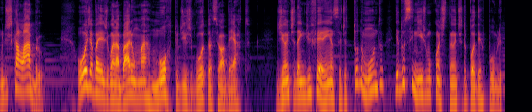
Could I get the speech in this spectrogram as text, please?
um descalabro. Hoje a Baía de Guanabara é um mar morto de esgoto a céu aberto diante da indiferença de todo mundo e do cinismo constante do poder público.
